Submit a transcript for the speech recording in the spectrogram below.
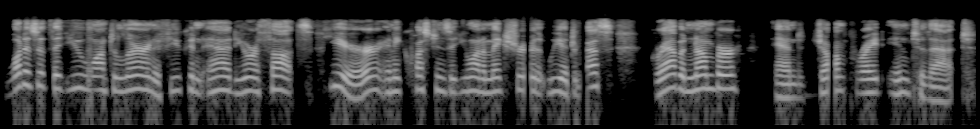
What is it that you want to learn? If you can add your thoughts here, any questions that you want to make sure that we address, grab a number and jump right into that.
